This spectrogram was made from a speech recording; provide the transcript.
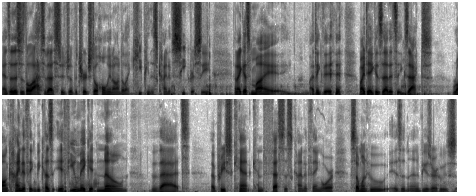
And so this is the last vestige of the church still holding on to like keeping this kind of secrecy. And I guess my, I think that my take is that it's the exact wrong kind of thing because if you make it known that a priest can't confess this kind of thing, or someone who is an, an abuser who's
